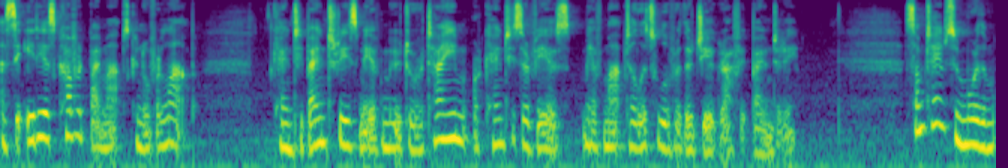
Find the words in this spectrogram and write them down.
as the areas covered by maps can overlap. County boundaries may have moved over time or county surveyors may have mapped a little over their geographic boundary. Sometimes when more than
